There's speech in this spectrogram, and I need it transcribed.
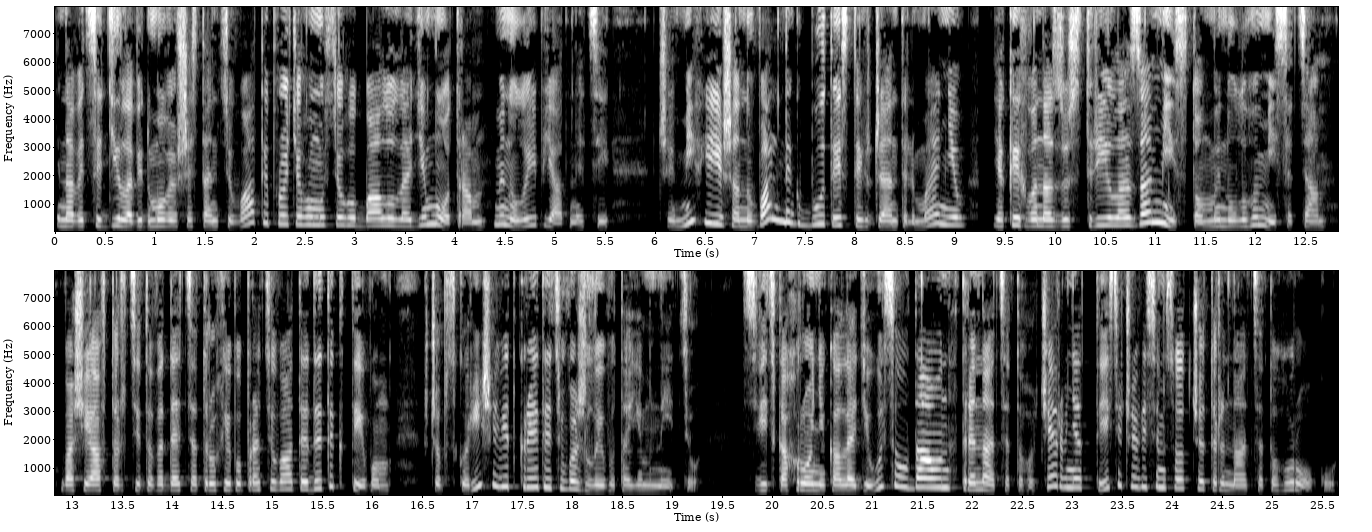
і навіть сиділа, відмовившись танцювати протягом усього балу леді Мотрам минулої п'ятниці. Чи міг її шанувальник бути з тих джентльменів, яких вона зустріла за містом минулого місяця? Вашій авторці доведеться трохи попрацювати детективом, щоб скоріше відкрити цю важливу таємницю. Світська хроніка леді Уіселдаун 13 червня 1814 року.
